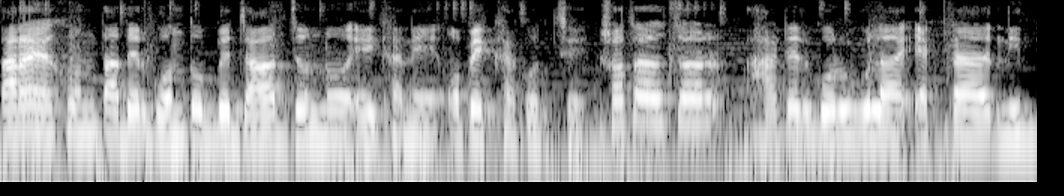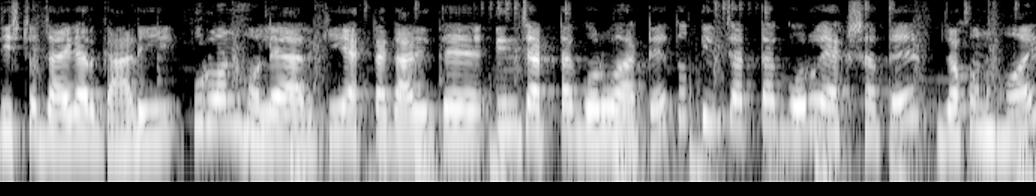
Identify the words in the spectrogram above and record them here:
তারা এখন তাদের গন্তব্যে যাওয়ার জন্য এইখানে অপেক্ষা করছে। সচরাচর হাটের গরুগুলা একটা নির্দিষ্ট জায়গার গাড়ি পূরণ হলে আর কি একটা গাড়িতে তিন চারটা গরু আটে তো তিন চারটা গরু একসাথে যখন হয়,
